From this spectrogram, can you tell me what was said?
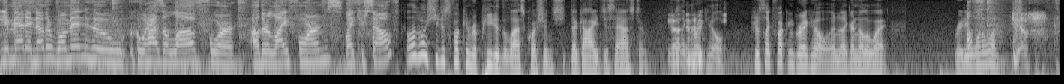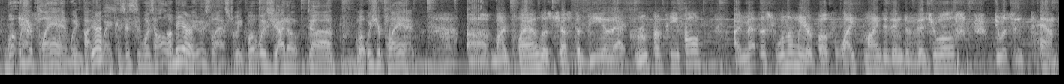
you met another woman who who has a love for other life forms like yourself? I love how she just fucking repeated the last question she, the guy just asked him. Yeah, just like and it- Greg Hill. Just like fucking Greg Hill in like another way. Radio 101. Yes. what was your plan? By Yes. the way, because this was all I'm over here. the news last week. What was your, I don't. Uh, what was your plan? Uh, my plan was just to be in that group of people. I met this woman. We were both like-minded individuals. It was intense.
